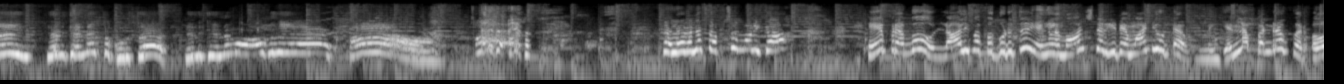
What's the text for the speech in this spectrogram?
ஏய் எனக்கு என்னத்த கொடுத்த? எனக்கு என்னமோ ஆகுது. ஆ! ஏ பிரபு லாலிபப்பை கொடுத்து எங்களை மான்ஸ்டர் கிட்ட மாட்டி விட்ட. உன்னை என்ன பண்ற பர் ஓ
